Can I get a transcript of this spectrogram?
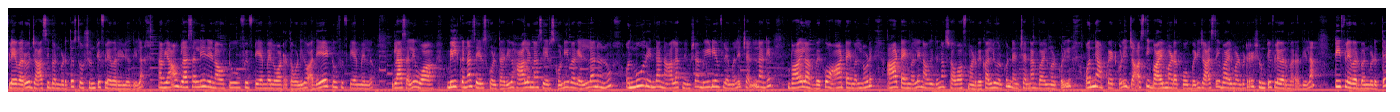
ಫ್ಲೇವರು ಜಾಸ್ತಿ ಬಂದ್ಬಿಡುತ್ತೆ. ಸೊ, ಶುಂಠಿ ಫ್ಲೇವರ್ ಇಳಿಯೋದಿಲ್ಲ. ನಾವು ಯಾವ ಗ್ಲಾಸಲ್ಲಿ ನಾವು two fifty M L water ತೊಗೊಂಡಿದ್ದೋ ಅದೇ ಟೂ ಫಿಫ್ಟಿ ಎಂ ಎಲ್ ಗ್ಲಾಸಲ್ಲಿ ವಾ, ಮಿಲ್ಕನ್ನು ಸೇರಿಸ್ಕೊಳ್ತಾ ಇದ್ದೀವಿ ಹಾಲನ್ನು ಸೇರಿಸ್ಕೊಂಡು ಇವಾಗ ಎಲ್ಲನೂ ಒಂದು ಮೂರಿಂದ ನಾಲ್ಕು ನಿಮಿಷ ಮೀಡಿಯಮ್ ಫ್ಲೇಮಲ್ಲಿ ಚೆನ್ನಾಗಿ ಬಾಯ್ಲ್ ಆಗಬೇಕು. ಆ ಟೈಮಲ್ಲಿ ನೋಡಿ, ಆ ಟೈಮಲ್ಲಿ ನಾವು ಇದನ್ನು ಸ್ಟವ್ ಆಫ್ ಮಾಡಬೇಕು. ಅಲ್ಲಿವರೆಗೂ ನಾನು, ಚೆನ್ನಾಗಿ ಬಾಯ್ಲ್ ಮಾಡ್ಕೊಳ್ಳಿ. ಒಂದು ಜ್ಞಾಪಕ ಇಟ್ಕೊಳ್ಳಿ. ಜಾಸ್ತಿ ಬಾಯ್ಲ್ ಮಾಡೋಕ್ಕೆ ಹೋಗಬೇಡಿ. ಜಾಸ್ತಿ ಬಾಯ್ಲ್ ಮಾಡಿಬಿಟ್ರೆ ಶುಂಠಿ ಫ್ಲೇವರ್ ಬರೋದಿಲ್ಲ. ಟೀ ಫ್ಲೇವರ್ ಬಂದುಬಿಡುತ್ತೆ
